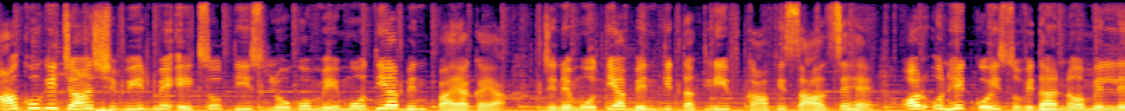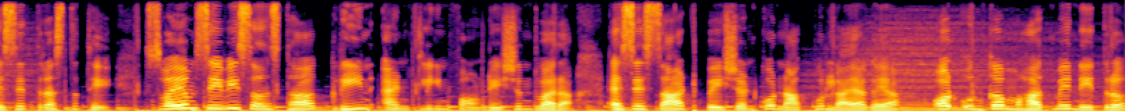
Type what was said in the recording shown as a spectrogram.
आँखों की जाँच शिविर में 130 लोगों में मोतियाबिंद पाया गया। जिन्हें मोतियाबिंद की तकलीफ़ काफ़ी साल से है और उन्हें कोई सुविधा न मिलने से त्रस्त थे। स्वयं सेवी संस्था ग्रीन एंड क्लीन फाउंडेशन द्वारा ऐसे 60 पेशेंट को नागपुर लाया गया और उनका महात्मे नेत्र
